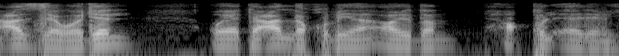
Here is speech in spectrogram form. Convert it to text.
عز وجل ويتعلق بها أيضا حق الآدمي.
